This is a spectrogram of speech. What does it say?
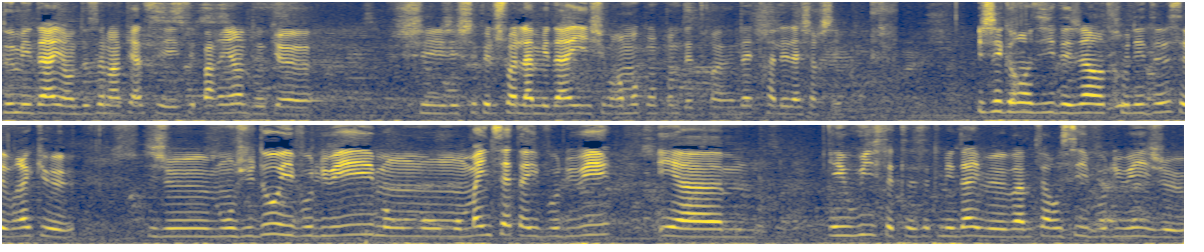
deux médailles en deux Olympiades, c'est, pas rien. Donc j'ai, fait le choix de la médaille et je suis vraiment contente d'être allée la chercher. J'ai grandi déjà entre les deux. C'est vrai que je, mon judo a évolué, mon, mon mindset a évolué et et oui, cette, cette médaille va me faire aussi évoluer. Je,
